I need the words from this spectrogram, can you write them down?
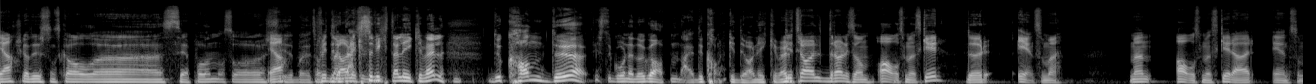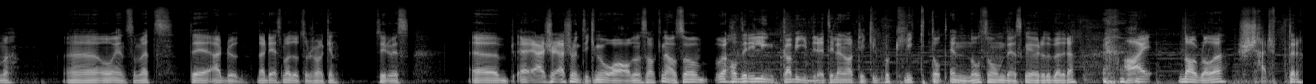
Ja. Skal de liksom skal uh, se på den, og så Ja, skyter bare ut. drar det er ikke så liksom- viktig allikevel. Du kan dø hvis du går nedover gaten. Nei, du kan ikke dø allikevel. De drar, drar liksom Avholdsmennesker dør ensomme. Men avholdsmennesker er ensomme. Uh, og ensomhet, det er død. Det er det som er dødsårsaken, tydeligvis. Eh, jeg, jeg skjø- jeg skjønte ikke noe av den saken. jeg. Altså, hadde de linka videre til en artikkel på klikk.no som om det skal gjøre det bedre? Nei, Dagbladet, skjerp dere.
